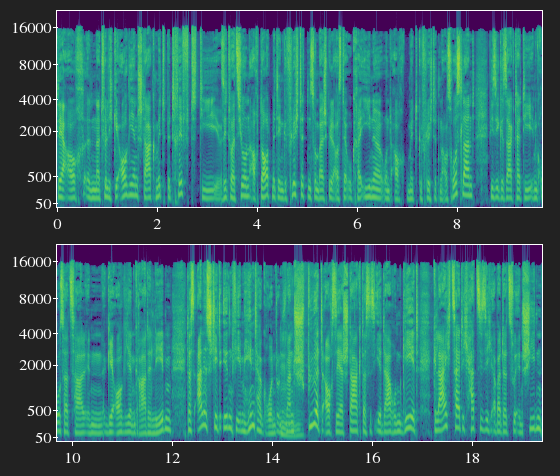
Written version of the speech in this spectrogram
der auch äh, natürlich Georgien stark mit betrifft. Die Situation auch dort mit den Geflüchteten, zum Beispiel aus der Ukraine und auch mit Geflüchteten aus Russland, wie sie gesagt hat, die in großer Zahl in Georgien gerade leben. Das alles steht irgendwie im Hintergrund und mhm. man spürt auch sehr stark, dass es ihr darum geht. Gleichzeitig hat sie sich aber dazu entschieden,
